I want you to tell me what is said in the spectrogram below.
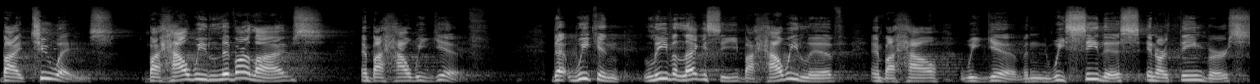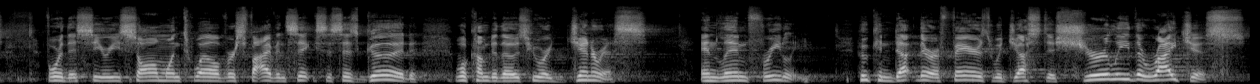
by two ways, by how we live our lives and by how we give. That we can leave a legacy by how we live and by how we give. And we see this in our theme verse for this series, Psalm 112, verse 5 and 6. It says, Good will come to those who are generous and lend freely, who conduct their affairs with justice. Surely the righteous,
